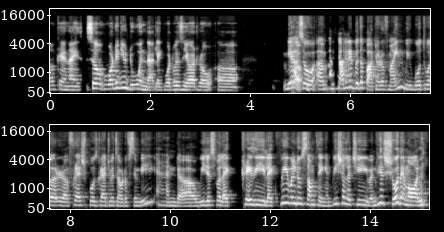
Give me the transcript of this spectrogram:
Okay, nice. So, what did you do in that? Like, what was your uh, yeah, uh, so um, I started it with a partner of mine. We both were uh, fresh postgraduates out of Symbi, and uh, we just were like crazy, like we will do something and we shall achieve and we'll show them all.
